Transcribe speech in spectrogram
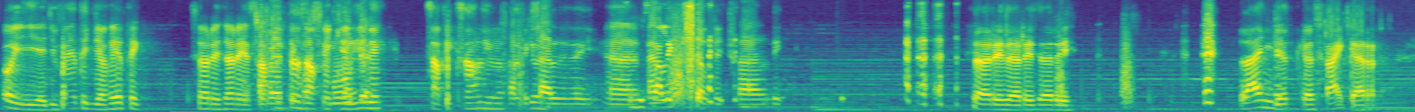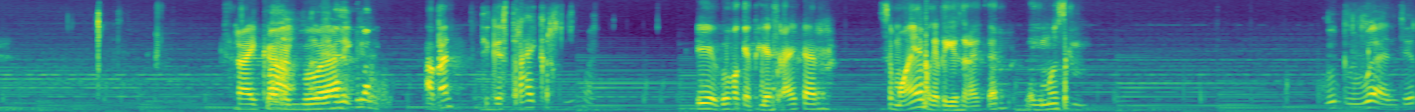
Oh iya, Jovetic, Jovetic. Sorry, sorry. Safik Jovetic tuh masih Safik yang ini. Safik maksud Safik gue. Salik. Nah, Safik kan Salik. Safik Salik. Sorry, sorry, sorry. Lanjut ke striker. Striker Wah, gua ada Bang. apaan? Tiga striker semua. Iya, gua pakai tiga striker. Semuanya pakai tiga striker lagi musim. Gue dua anjir.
